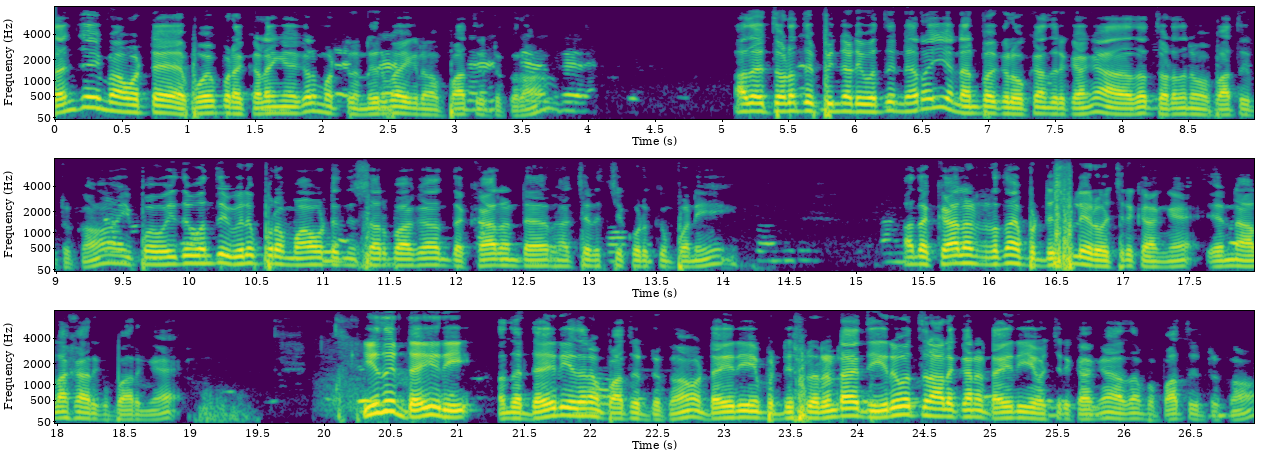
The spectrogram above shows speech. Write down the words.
தஞ்சை மாவட்ட புகைப்பட கலைஞர்கள் மற்றும் நிர்வாகிகளை நம்ம பார்த்துட்டு இருக்கிறோம். அதை தொடர்ந்து பின்னாடி வந்து நிறைய நண்பர்கள் உட்காந்துருக்காங்க அதை தான் தொடர்ந்து நம்ம பார்த்துக்கிட்டு இருக்கோம். இப்போ இது வந்து விழுப்புரம் மாவட்டத்தின் சார்பாக அந்த காலண்டர் அச்சடித்து கொடுக்கும் பணி. அந்த கேலண்டர் தான் இப்போ டிஸ்பிளேல வச்சுருக்காங்க. என்ன அழகாக இருக்குது பாருங்கள் இது டைரி அந்த டைரியை தான் நம்ம பார்த்துட்டு இருக்கோம். டைரியை இப்போ டிஸ்பிளே ரெண்டாயிரத்தி இருபத்தி நாலுக்கான டைரியை வச்சுருக்காங்க. அதான் இப்போ பார்த்துக்கிட்டு இருக்கோம்.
